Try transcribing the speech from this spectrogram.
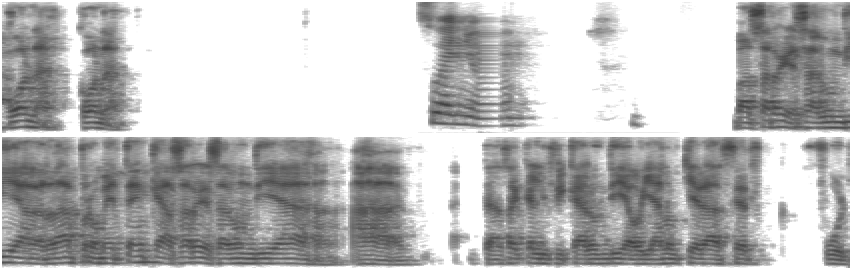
Kona, Kona. Sueño. Vas a regresar un día, ¿verdad? Prometen que vas a regresar un día, a, a- te vas a calificar un día o ya no quieras hacer full.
